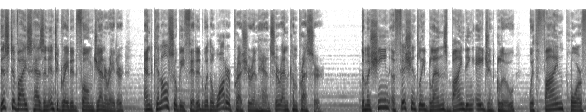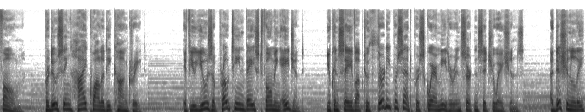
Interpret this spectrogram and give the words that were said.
This device has an integrated foam generator and can also be fitted with a water pressure enhancer and compressor. The machine efficiently blends binding agent glue with fine pore foam, producing high-quality concrete. If you use a protein-based foaming agent, you can save up to 30% per square meter in certain situations. Additionally,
